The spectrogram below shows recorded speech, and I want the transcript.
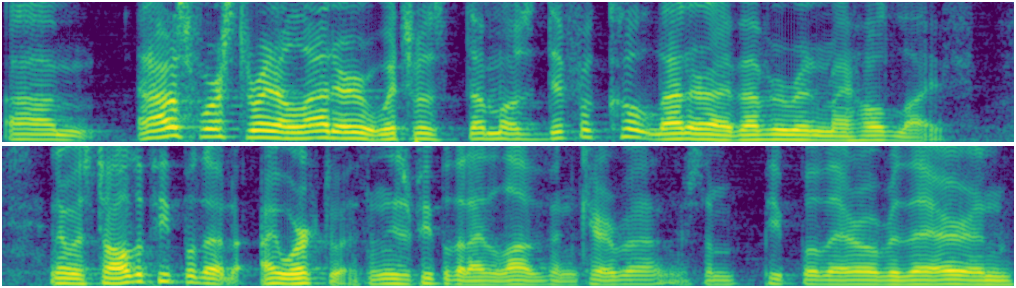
Um, and I was forced to write a letter, which was the most difficult letter I've ever written my whole life. And it was to all the people that I worked with. And these are people that I love and care about. There's some people there over there. And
